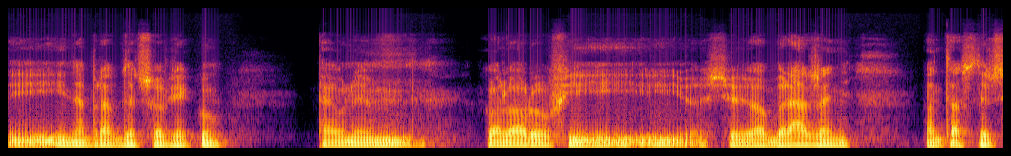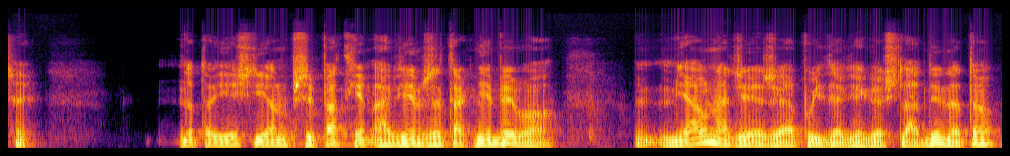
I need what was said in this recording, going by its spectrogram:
i, i naprawdę człowieku pełnym kolorów i, i właściwie obrażeń fantastycznych, no to jeśli on przypadkiem, a wiem, że tak nie było, miał nadzieję, że ja pójdę w jego ślady, no to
